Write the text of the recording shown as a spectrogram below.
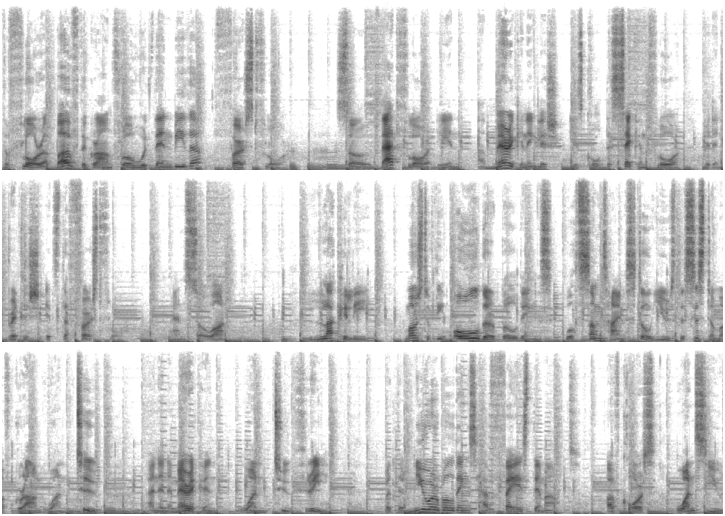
the floor above the ground floor would then be the first floor. So that floor in American English is called the second floor, but in British it's the first floor, and so on. Luckily, most of the older buildings will sometimes still use the system of ground 1, 2, and in American 1, 2, 3. But the newer buildings have phased them out. Of course, once you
